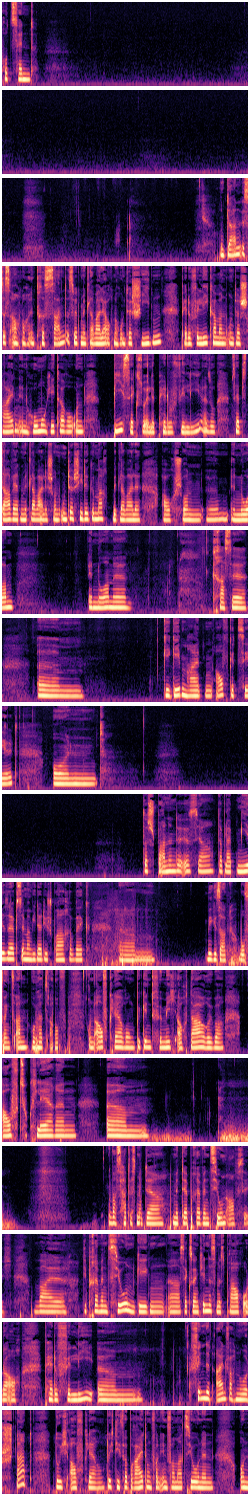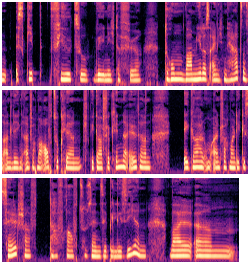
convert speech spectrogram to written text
Und dann ist es auch noch interessant, es wird mittlerweile auch noch unterschieden. Pädophilie kann man unterscheiden in homo, hetero und bisexuelle Pädophilie. Also selbst da werden mittlerweile schon Unterschiede gemacht, mittlerweile auch schon ähm, enorm, enorme, krasse ähm, Gegebenheiten aufgezählt und das Spannende ist ja, da bleibt mir selbst immer wieder die Sprache weg. Ähm, wie gesagt, wo fängt's an, wo hört's auf? Und Aufklärung beginnt für mich auch darüber, aufzuklären, ähm, was hat es mit der, mit der Prävention auf sich? Weil die Prävention gegen äh, sexuellen Kindesmissbrauch oder auch Pädophilie ähm, findet einfach nur statt durch Aufklärung, durch die Verbreitung von Informationen und es gibt viel zu wenig dafür. Drum war mir das eigentlich ein Herzensanliegen, einfach mal aufzuklären, egal für Kinder, Eltern, egal, um einfach mal die Gesellschaft darauf zu sensibilisieren, weil ähm,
